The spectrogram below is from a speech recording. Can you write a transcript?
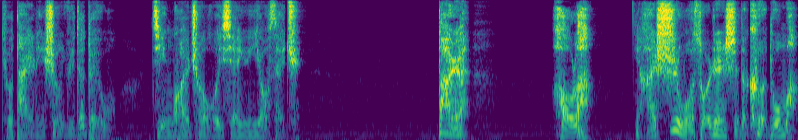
就带领剩余的队伍尽快撤回闲云要塞去。”大人，好了，你还是我所认识的克都吗？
